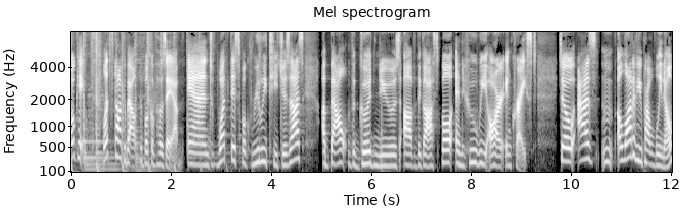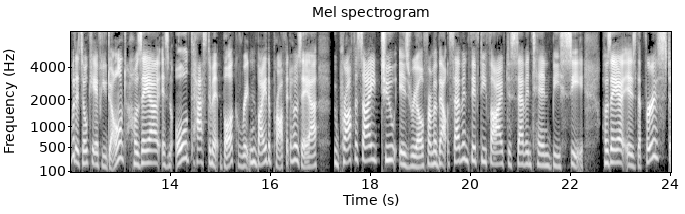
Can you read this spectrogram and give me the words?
Okay, let's talk about the book of Hosea and what this book really teaches us about the good news of the gospel and who we are in Christ. So, as a lot of you probably know, but it's okay if you don't, Hosea is an Old Testament book written by the prophet Hosea, who prophesied to Israel from about 755 to 710 BC. Hosea is the first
